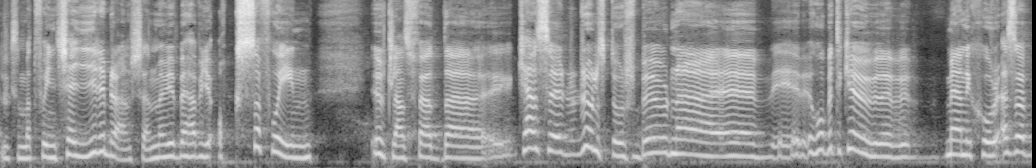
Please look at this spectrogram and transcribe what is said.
liksom att få in tjejer i branschen, men vi behöver ju också få in utlandsfödda, eh, cancer, rullstolsburna, eh, hbtq-människor. Alltså,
